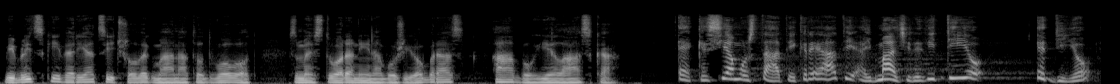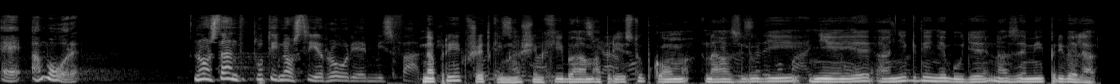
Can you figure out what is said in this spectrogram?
Biblický veriaci človek má na to dôvod. Sme stvorení na Boží obraz a Boh je láska. È che siamo stati creati a immagine di Dio e Dio è amore. Napriek všetkým našim chybám a priestupkom nás ľudí nie je a nikdy nebude na zemi priveľa.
